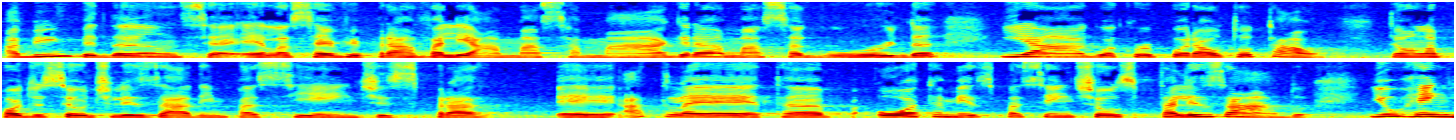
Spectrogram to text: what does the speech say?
A bioimpedância, ela serve para avaliar a massa magra, a massa gorda e a água corporal total. Então, ela pode ser utilizada em pacientes para é, atleta ou até mesmo paciente hospitalizado. E o hand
